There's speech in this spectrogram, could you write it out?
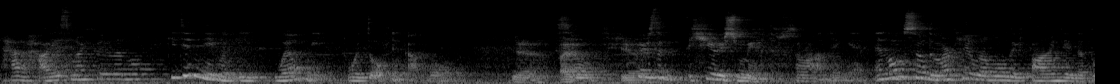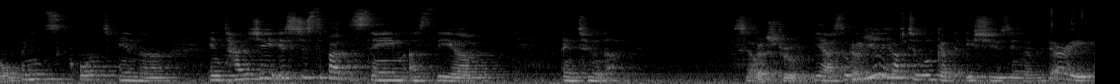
had the highest mercury level, he didn't even eat whale meat or dolphin all. Yeah. I- So yeah. there's a huge myth surrounding it. And also the mercury level they find in the dolphins caught in uh, in Taiji is just about the same as the um, in tuna. So That's true. yeah, so Yes. we really have to look at the issues in a very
